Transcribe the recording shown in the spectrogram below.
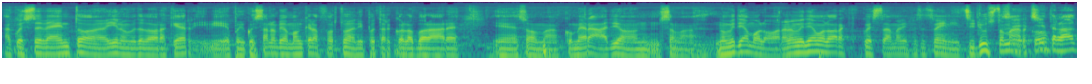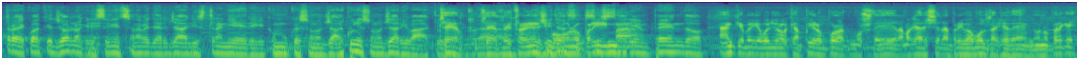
a questo evento, eh, io non vedo l'ora che arrivi e poi quest'anno abbiamo anche la fortuna di poter collaborare eh, insomma come radio, insomma non vediamo l'ora, non vediamo l'ora che questa manifestazione inizi, giusto Sì, Marco? Sì, tra l'altro è qualche giorno che si iniziano a vedere già gli stranieri che comunque sono già, alcuni sono già arrivati. Certo, La- certo, gli stranieri si città muovono si- si prima. sta riempendo. anche perché vogliono capire un po' l'atmosfera, magari se è la prima volta che vengono, perché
